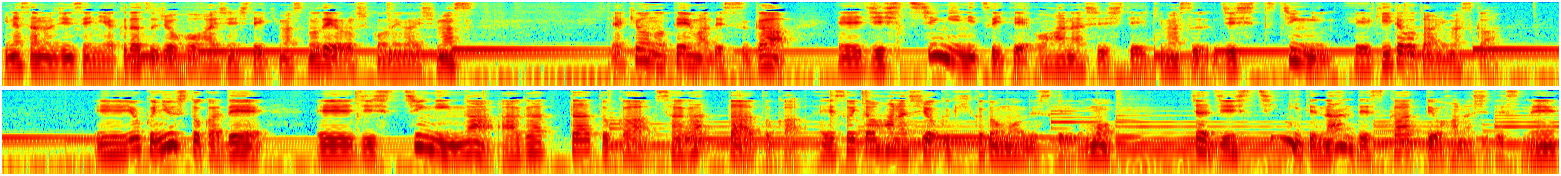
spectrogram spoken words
皆さんの人生に役立つ情報を配信していきますので、よろしくお願いします。じゃあ今日のテーマですが、えー実質賃金についてお話ししていきます。実質賃金、えー聞いたことありますか、えーよくニュースとかで、えー実質賃金が上がったとか下がったとか、えーそういったお話よく聞くと思うんですけれどもじゃあ実質賃金って何ですかっていうお話ですね。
